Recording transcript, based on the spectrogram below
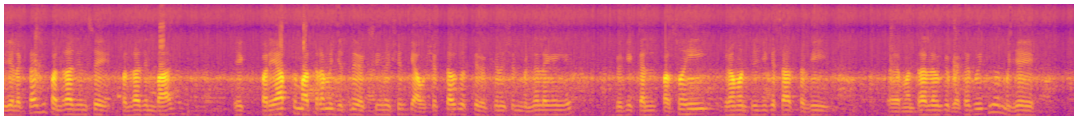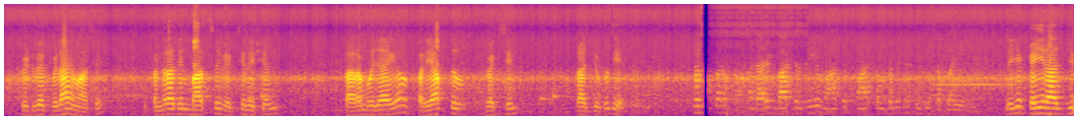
मुझे लगता है कि पंद्रह दिन से पंद्रह दिन बाद एक पर्याप्त मात्रा में जितने वैक्सीनेशन की आवश्यकता होगी उतने वैक्सीनेशन मिलने लगेंगे। क्योंकि कल परसों ही गृह मंत्री जी के साथ सभी मंत्रालयों की बैठक हुई थी और मुझे फीडबैक मिला है वहाँ से कि पंद्रह दिन बाद से वैक्सीनेशन प्रारंभ हो जाएगा और पर्याप्त वैक्सीन राज्यों को दिया जाएगा। डायरेक्ट बात चल रही है वहाँ से पाँच कंपनी सप्लाई होगी। देखिए कई राज्य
